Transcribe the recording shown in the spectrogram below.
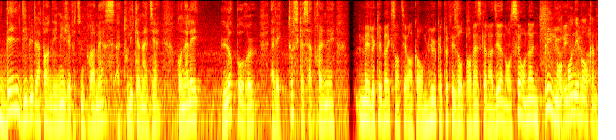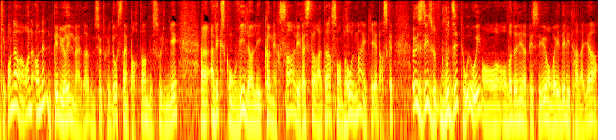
Dès le début de la pandémie, j'ai fait une promesse à tous les Canadiens qu'on allait être là pour eux avec tout ce que ça prenait mais le Québec s'en tire encore mieux que toutes les autres provinces canadiennes. On sait, on a une pénurie. On, est bon comme Québec. On a, on a, une pénurie de main-d'œuvre. M. Trudeau, c'est important de le souligner. Euh, avec ce qu'on vit, là, les commerçants, les restaurateurs sont drôlement inquiets parce que eux se disent, vous dites, oui, oui, on, on va donner la PCU, on va aider les travailleurs.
